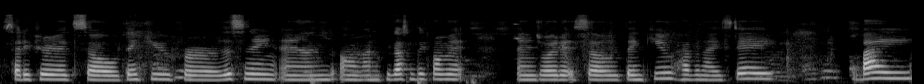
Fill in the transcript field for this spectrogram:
study period. So thank you for listening, and um, I hope you got something from it and enjoyed it. So thank you. Have a nice day. Bye.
